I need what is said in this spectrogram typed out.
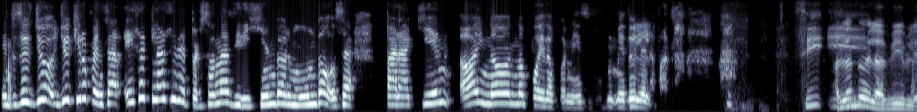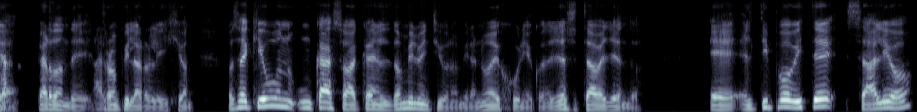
Entonces yo, yo quiero pensar, esa clase de personas dirigiendo al mundo, o sea, ¿para quién? Ay, no, no puedo con eso, me duele la pata. Sí, Hablando de la Biblia, perdón, de Trump y la religión. O sea, que hubo un, un, caso acá en el 2021, mira, 9 de junio, cuando ya se estaba yendo. Eh, el tipo, viste, salió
